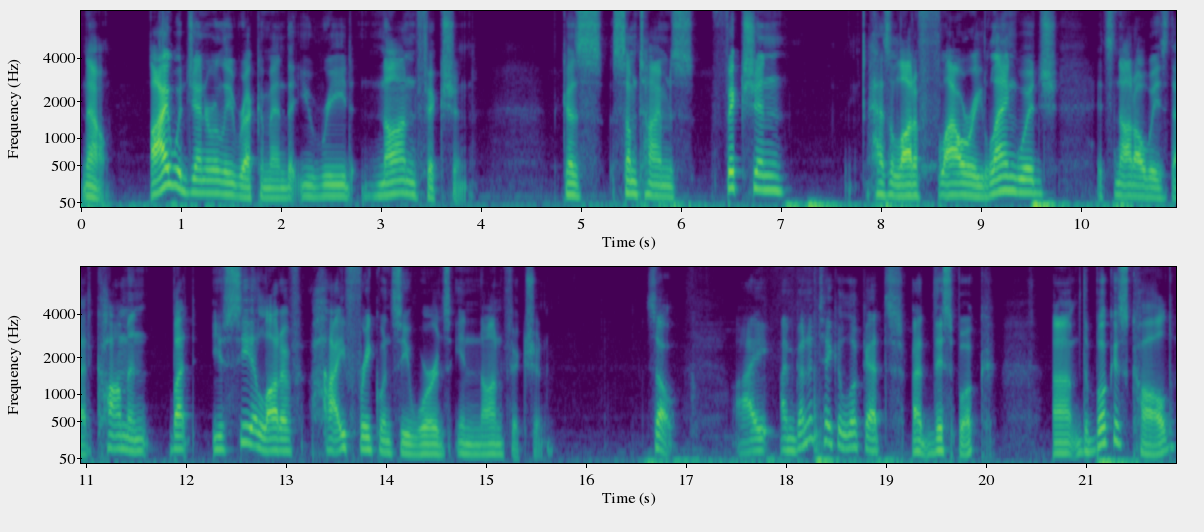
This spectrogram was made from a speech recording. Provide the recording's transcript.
Now, I would generally recommend that you read nonfiction because sometimes fiction has a lot of flowery language. It's not always that common, but you see a lot of high frequency words in nonfiction. So, I, I'm going to take a look at, at this book. Um, the book is called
